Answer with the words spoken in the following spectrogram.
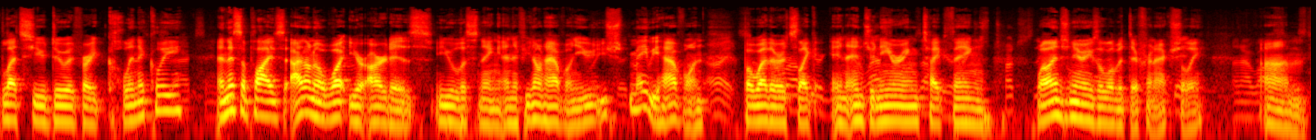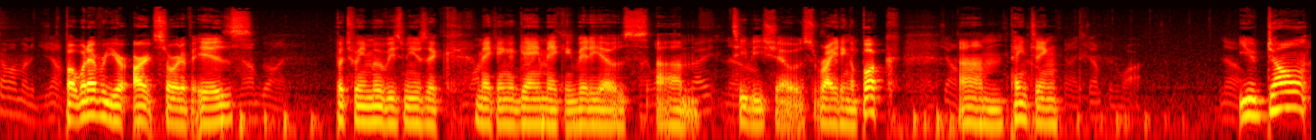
lets you do it very clinically. And this applies, I don't know what your art is, you listening, and if you don't have one, you, you should maybe have one. But whether it's like an The last one engineering type thing, just touched the well, engineering is a little bit different and I did, actually. and I lost it. Um, This time I'm gonna jump. But whatever your art sort of is, between movies, music, making a game, making videos, Can I walk um. TV shows, writing a book, Can I jump? um, painting, Can I jump and walk? No. you don't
